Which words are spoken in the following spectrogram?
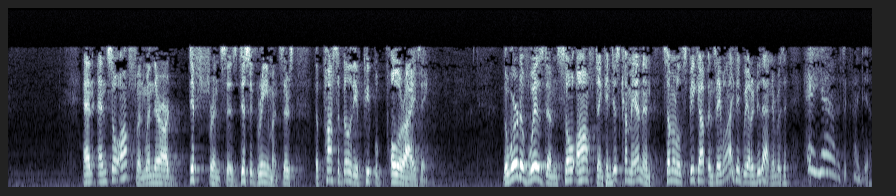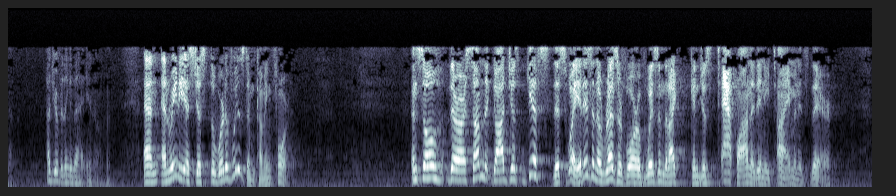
And, and so often when there are differences, disagreements, there's the possibility of people polarizing. The word of wisdom so often can just come in and someone will speak up and say, well, I think we ought to do that. And everybody say, hey, yeah, that's a good idea. How'd you ever think of that, you know? And, and really it's just the word of wisdom coming forth. And so there are some that God just gifts this way. It isn't a reservoir of wisdom that I can just tap on at any time and it's there.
